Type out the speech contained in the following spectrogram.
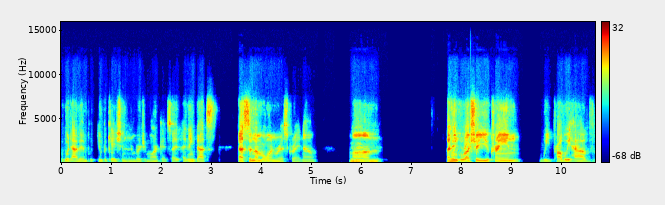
would have imp- implication in emerging markets. I, I think that's that's the number one risk right now. Mm-hmm. Um, I think Russia, Ukraine, we probably have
